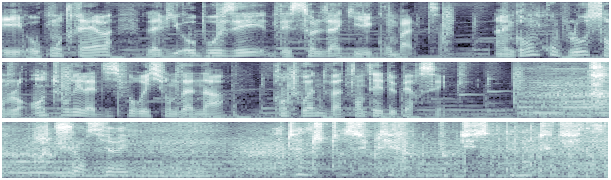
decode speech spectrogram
et au contraire la vie opposée des soldats qui les combattent. Un grand complot semble entourer la disparition d'Anna qu'Antoine va tenter de percer. Je suis en Syrie. Antoine, je t'en supplie, faut, faut que tu sortes de là tout de suite.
